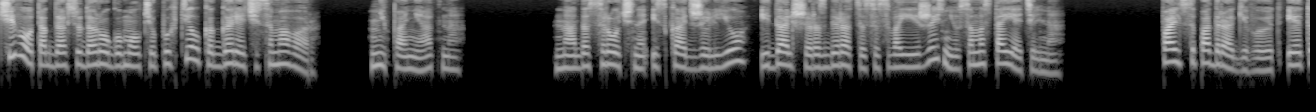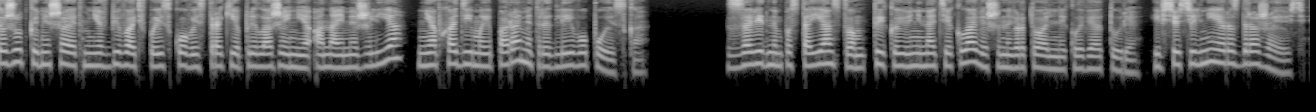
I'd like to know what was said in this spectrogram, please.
Чего тогда всю дорогу молча пыхтел, как горячий самовар? Непонятно. Надо срочно искать жилье и дальше разбираться со своей жизнью самостоятельно. Пальцы подрагивают, и это жутко мешает мне вбивать в поисковой строке приложения о найме жилья необходимые параметры для его поиска. С завидным постоянством тыкаю не на те клавиши на виртуальной клавиатуре и все сильнее раздражаюсь.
